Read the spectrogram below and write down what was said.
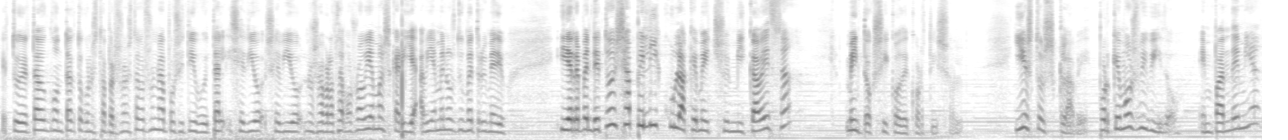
Estuve estado en contacto con esta persona, esta persona era positivo y tal, y se dio, se vio, nos abrazamos, no había mascarilla, había menos de un metro y medio. Y de repente toda esa película que me he hecho en mi cabeza me intoxico de cortisol. Y esto es clave, porque hemos vivido en pandemia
